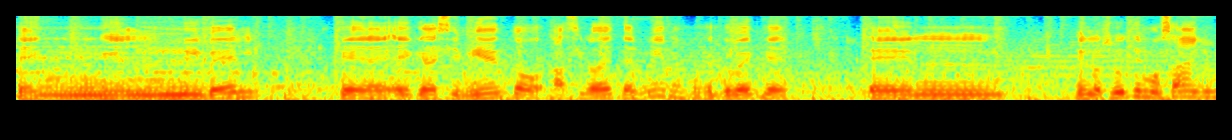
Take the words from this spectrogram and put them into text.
en el nivel que el crecimiento así lo determina, porque tú ves que en, los últimos años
